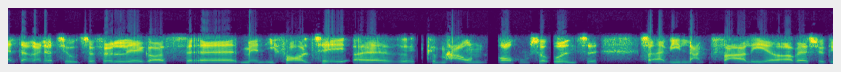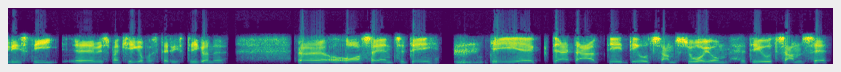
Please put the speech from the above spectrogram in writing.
alt er relativt selvfølgelig, ikke også? Øh, men i forhold til øh, København, Aarhus og Odense, så er vi langt farligere at være cyklist i, øh, hvis man kigger på statistikkerne. Øh, og årsagen til det, det, der, der, det, det er jo et samsurium. Det er jo et sammensat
